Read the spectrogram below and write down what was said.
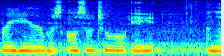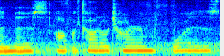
right here was also 208 and then this avocado charm was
